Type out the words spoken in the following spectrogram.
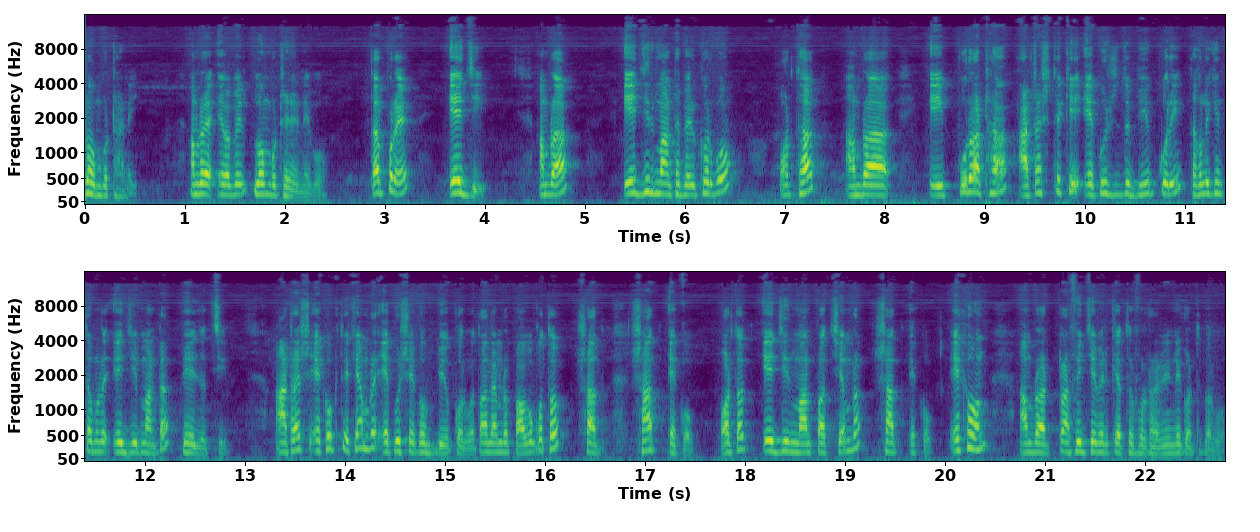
লম্ব টানি আমরা এভাবে লম্ব টেনে নেব। তারপরে এজি আমরা এজির মানটা বের করব। অর্থাৎ আমরা এই পুরাটা আঠাশ থেকে একুশ যদি বিয়োগ করি, তাহলে কিন্তু আমরা এজি মানটা পেয়ে যাচ্ছি। আঠাশ একক থেকে আমরা একুশ একক বিয়োগ করব। তাহলে আমরা পাবো কত? সাত সাত একক। অর্থাৎ এজির মান পাচ্ছি আমরা সাত একক। এখন আমরা ট্রাফিক জ্যামের ক্ষেত্রফলটা নির্ণয় করতে পারব।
